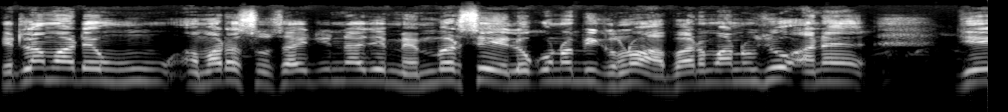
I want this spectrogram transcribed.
એટલા માટે હું અમારા સોસાયટીના જે મેમ્બર છે એ લોકોનો બી ઘણો આભાર માનું છું અને જે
